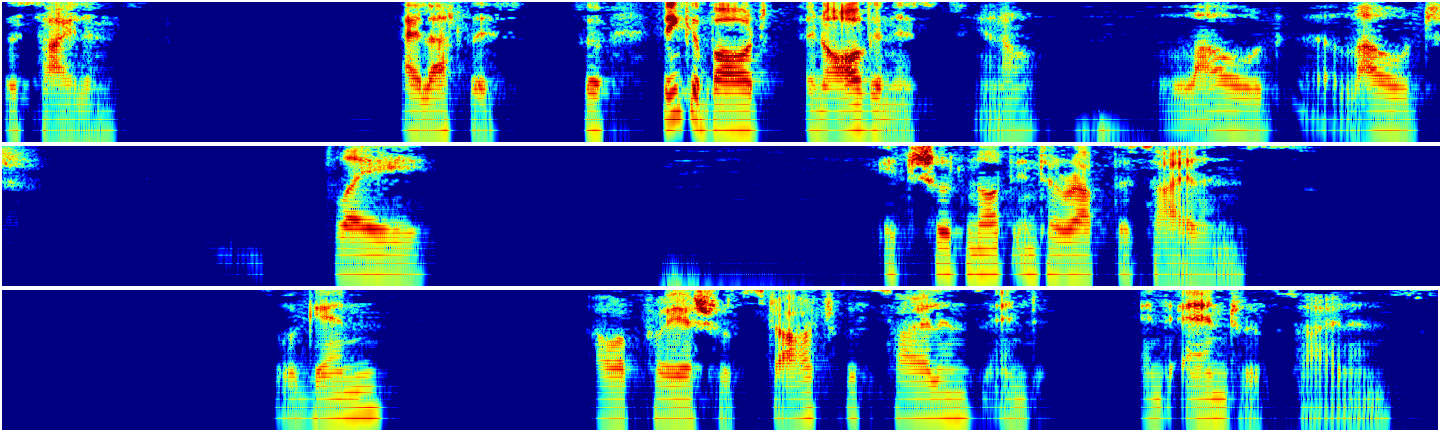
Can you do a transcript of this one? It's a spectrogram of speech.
the silence. I love this. So think about an organist, you know, loud, loud play it should not interrupt the silence. So again, our prayer should start with silence and, and end with silence.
